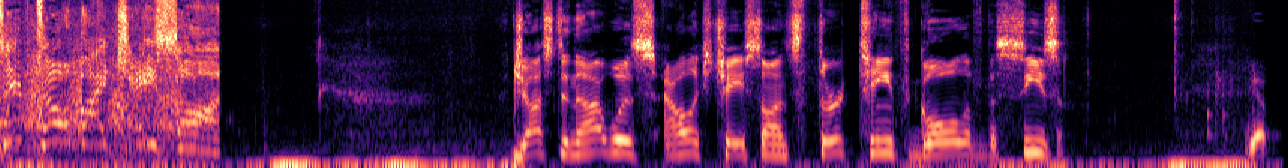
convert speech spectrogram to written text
Tipped home by Chiasson. Justin, that was Alex Chiasson's 13th goal of the season. Yep.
